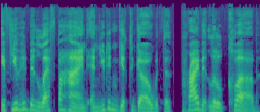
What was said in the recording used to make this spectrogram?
if you had been left behind and you didn't get to go with the private little club,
